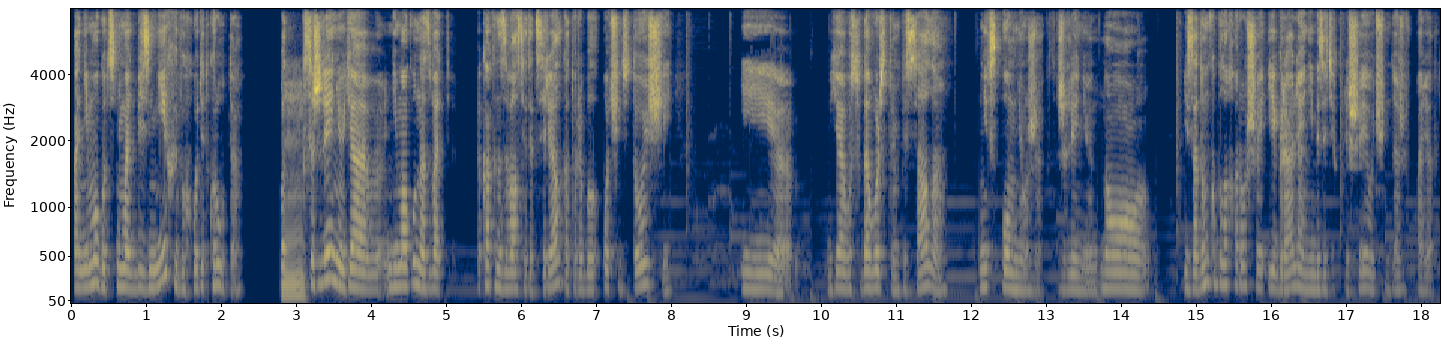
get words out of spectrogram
Они могут снимать без них, и выходит круто. Вот, Мгм. к сожалению, я не могу назвать, как назывался этот сериал, который был очень стоящий. И я его с удовольствием писала. Не вспомню уже, к сожалению. Но и задумка была хорошая, и играли они без этих клише очень даже в порядке.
